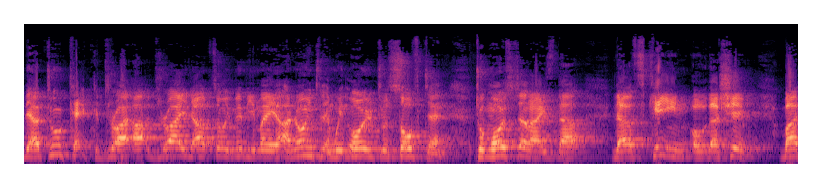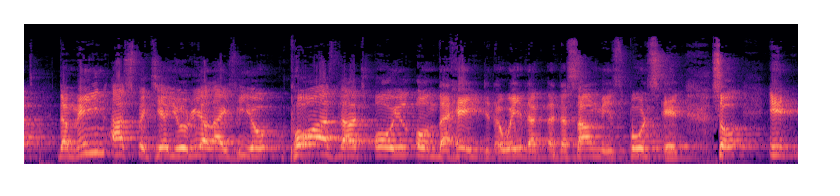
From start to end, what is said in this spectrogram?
they are too cake dry, uh, dried up so maybe you may anoint them with oil to soften to moisturize the, the skin of the sheep but the main aspect here, you realize he pours that oil on the head, the way that uh, the psalmist puts it. So in,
